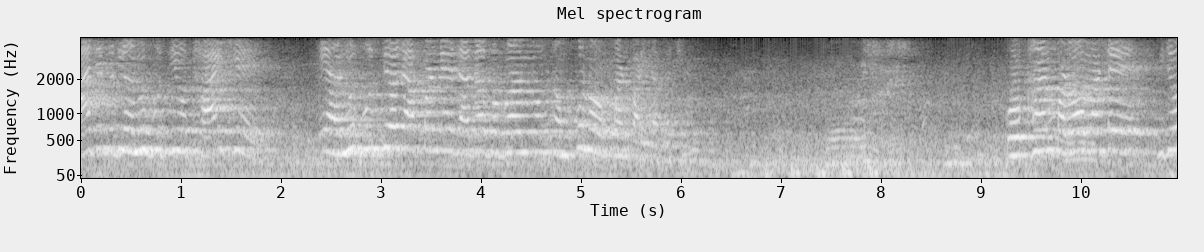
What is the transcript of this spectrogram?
આ જે બધી અનુભૂતિઓ થાય છે એ અનુભૂતિઓ જ આપણને દાદા ભગવાનનું સંપૂર્ણ ઓળખાણ પાડી આપે છે ઓળખાણ પડવા માટે બીજો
